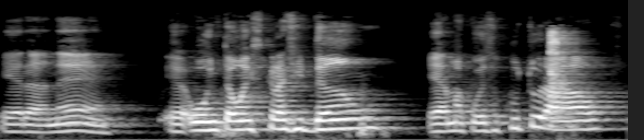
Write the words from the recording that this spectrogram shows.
era né? É, ou então a escravidão, é uma coisa cultural.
